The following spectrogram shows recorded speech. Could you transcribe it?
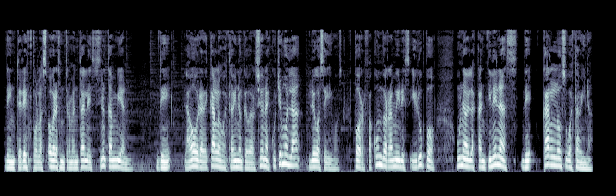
de interés por las obras instrumentales, sino también de la obra de Carlos Guastavino que versiona, escuchémosla y luego seguimos. Por Facundo Ramírez y Grupo, una de las cantilenas de Carlos Guastavino.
